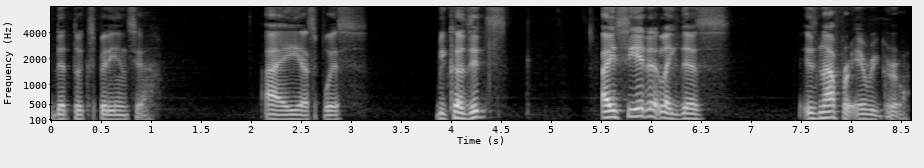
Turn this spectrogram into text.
de tu experiencia a ellas, pues? Because it's, I see it like this. It's not for every girl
